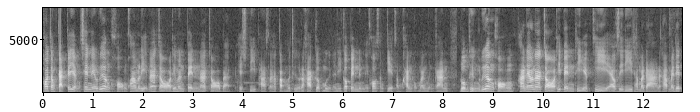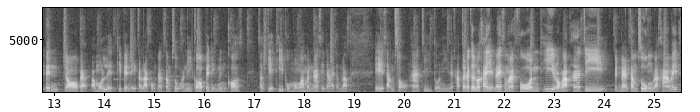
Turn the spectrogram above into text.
ข้อจำกัดก็อย่างเช่นในเรื่องของความละเอียดหน้าจอที่มันเป็นหน้าจอแบบ HD Plus นะครับกับมือถือราคาเกือบหมื่น อันนี้ก็เป็นหนึ่งในข้อสังเกตสำคัญของมันเหมือนกัน รวมถึงเรื่องของพา n e l หน้าจอที่เป็น TFT LCD ธรรมดานะครับไม่ได้เป็นจอแบบ AMOLED ที่เป็นเอกลักษณ์ของทาง Samsung อันนี้ก็เป็นอีกหนึ่งข้อสังเกตที่ผมมองว่ามันน่าเสียดายสำหรับ A32 5G ตัวนี้นะครับ แต่ถ้าเกิดว่าใครอยากได้สมาร์ทโฟนที่รองรับ 5G เป็นแบรนด์ซัมซุงราคาไม่แพ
